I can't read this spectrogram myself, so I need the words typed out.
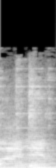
vale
